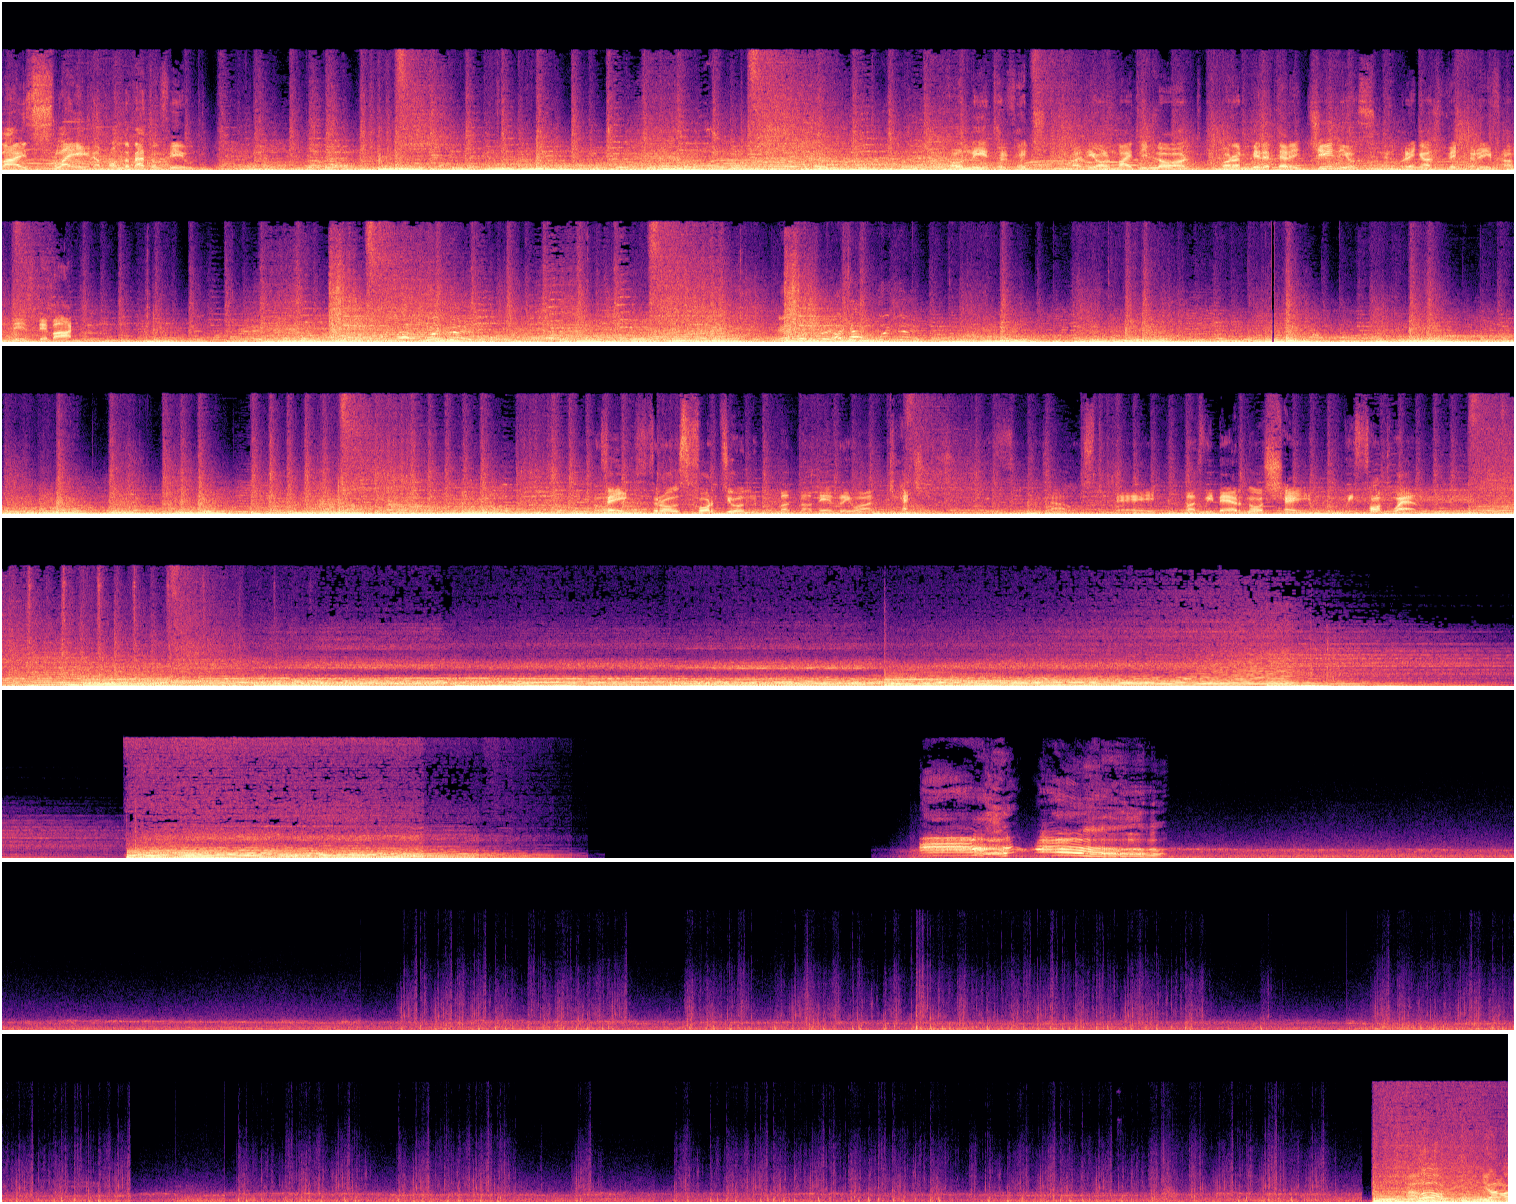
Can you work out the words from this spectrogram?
Lies slain upon the battlefield. Only intervention by the Almighty Lord or a military genius can bring us victory from this debacle. Attack throws fortune, but not everyone catches. Is ours today, but we bear no shame. We fought well.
